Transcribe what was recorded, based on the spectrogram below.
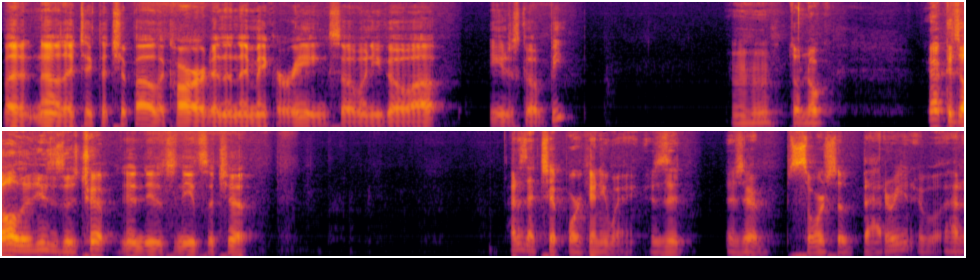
but no, they take the chip out of the card and then they make a ring. So when you go up, you can just go beep. Mm-hmm. So no. Yeah, because all it uses is chip. and it just needs a chip. How does that chip work anyway? Is it? Is there a source of battery? in it? How do?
